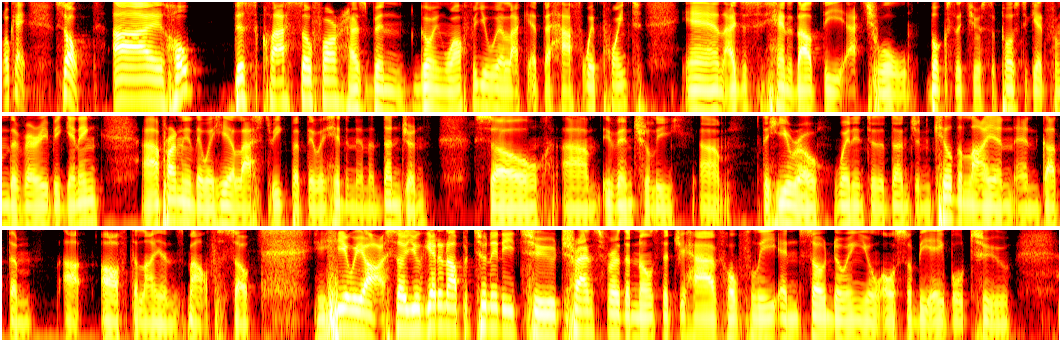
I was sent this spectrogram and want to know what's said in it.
Okay, so I hope this class so far has been going well for you. We're like at the halfway point, and I just handed out the actual books that you were supposed to get from the very beginning. Uh, apparently, they were here last week, but they were hidden in a dungeon. So um, eventually, um, the hero went into the dungeon, killed the lion, and got them out of the lion's mouth. So here we are. So you get an opportunity to transfer the notes that you have, hopefully, and so doing, you'll also be able to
